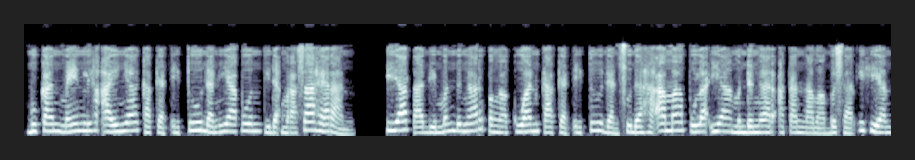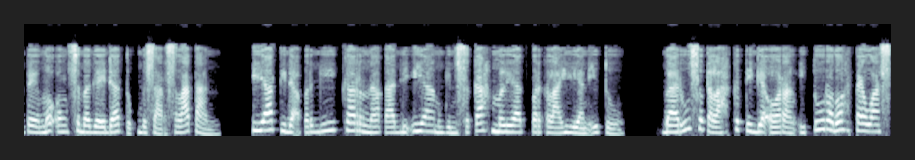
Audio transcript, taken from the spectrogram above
Bukan main lihainya kakek itu dan ia pun tidak merasa heran. Ia tadi mendengar pengakuan kakek itu dan sudah ama pula ia mendengar akan nama besar Ihian Moong sebagai Datuk Besar Selatan. Ia tidak pergi karena tadi ia mungkin sekah melihat perkelahian itu. Baru setelah ketiga orang itu roboh tewas,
